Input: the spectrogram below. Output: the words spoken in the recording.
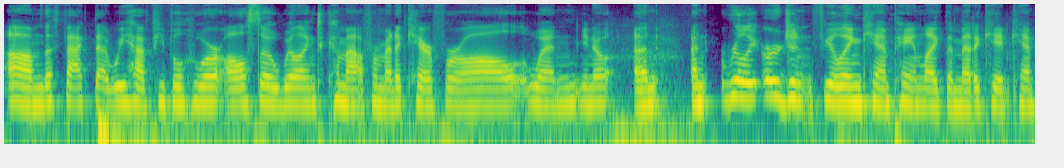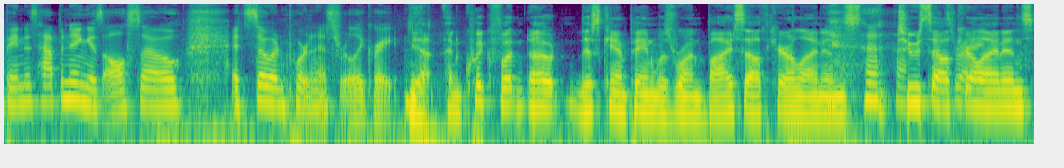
um, the fact that we have people who are also willing to come out for Medicare for all when you know an, an really urgent feeling campaign like the Medicaid campaign is happening is also it's so important. It's really great. Yeah, and quick footnote: this campaign was run by South Carolinians to South right. Carolinians.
